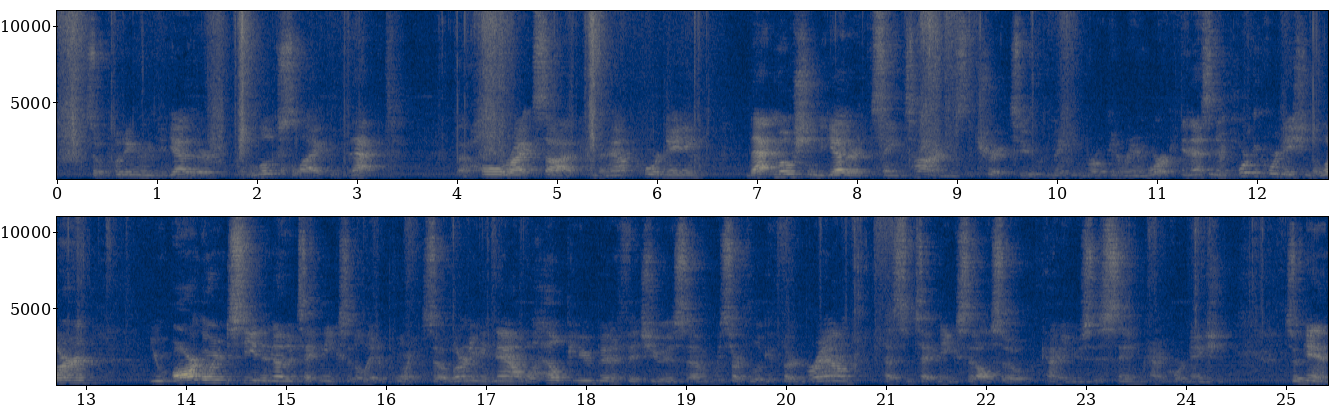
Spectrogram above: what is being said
So putting them together, looks like that. That whole right side coming out, coordinating that motion together at the same time is the trick to making broken ram work. And that's an important coordination to learn. You are going to see it in other techniques at a later point. So learning it now will help you, benefit you as um, we start to look at third brown, has some techniques that also kind of use the same kind of coordination. So again,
